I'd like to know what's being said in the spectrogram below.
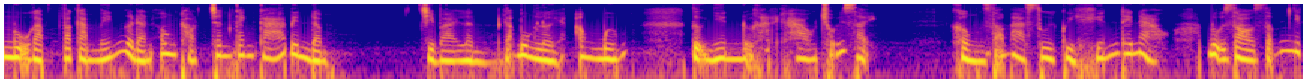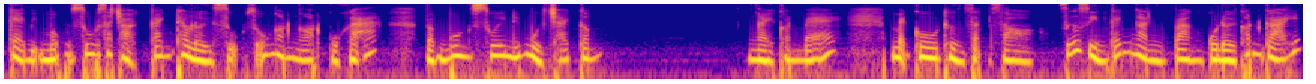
nụ gặp và cảm mến người đàn ông thọt chân canh cá bên đầm. Chỉ vài lần gã buông lời ong bướm, tự nhiên nỗi khát khao trỗi dậy. Không rõ mà xui quỷ khiến thế nào, nụ dò dẫm như kẻ bị mộng du ra tròi canh theo lời dụ dỗ ngon ngọt của gã và buông xuôi nếm mùi trái cấm. Ngày còn bé, mẹ cô thường dặn dò giữ gìn cái ngàn vàng của đời con gái.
